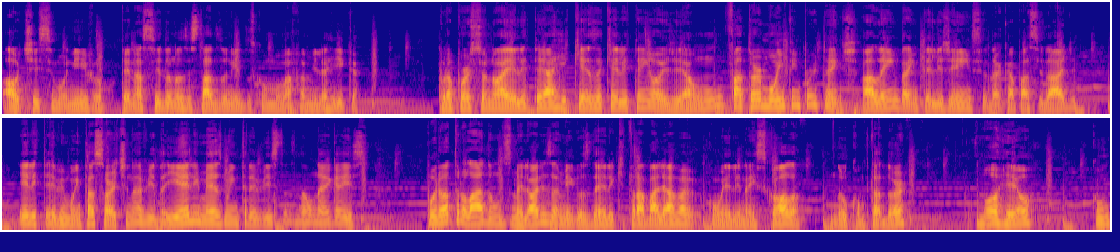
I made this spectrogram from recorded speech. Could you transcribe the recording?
altíssimo nível, ter nascido nos Estados Unidos como uma família rica, proporcionou a ele ter a riqueza que ele tem hoje. É um fator muito importante. Além da inteligência, da capacidade, ele teve muita sorte na vida. E ele mesmo em entrevistas não nega isso. Por outro lado, um dos melhores amigos dele que trabalhava com ele na escola, no computador, morreu com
